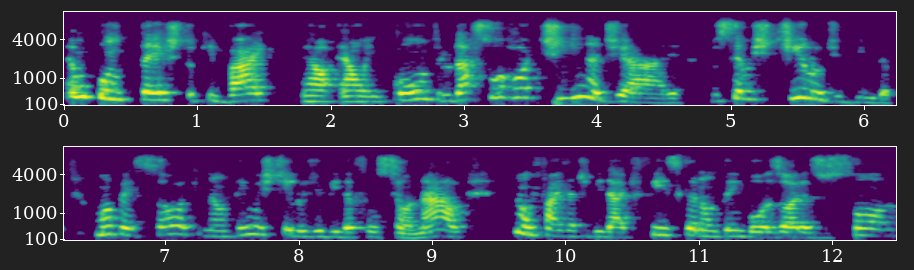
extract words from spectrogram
é um contexto que vai ao encontro da sua rotina diária, do seu estilo de vida. Uma pessoa que não tem um estilo de vida funcional, não faz atividade física, não tem boas horas de sono,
